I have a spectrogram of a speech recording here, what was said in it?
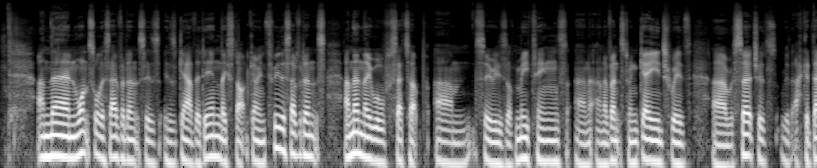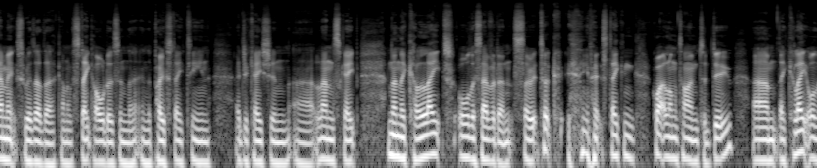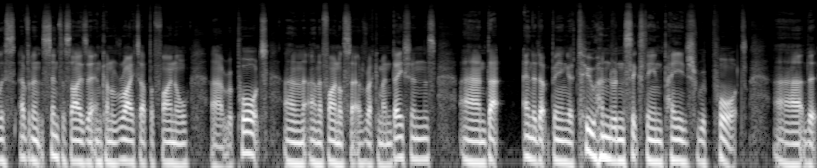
And then once all this evidence is, is gathered in, they start going through this evidence, and then they will set up um, series of meetings and, and events to engage with uh, researchers, with academics, with other kind of stakeholders in the in the post eighteen education uh, landscape, and then they collate all this evidence. So it took, you know, it's taken quite a long time to do. Um, they collate all this evidence, synthesize it, and kind of write up a final uh, report and and a final set of recommendations, and that ended up being a 216 page report uh, that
